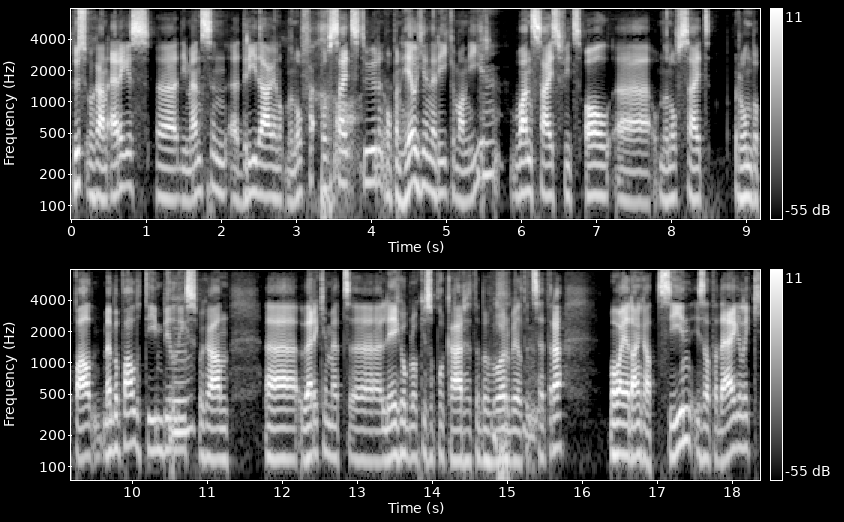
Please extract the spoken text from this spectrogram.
Dus we gaan ergens eh, die mensen eh, drie dagen op een off- offsite sturen, op een heel generieke manier. Ja. One size fits all eh, op een offsite rond bepaald, met bepaalde teambuildings. Mm. We gaan werken met Lego-blokjes op elkaar zetten, bijvoorbeeld, et cetera. Maar wat je dan gaat zien, is dat het eigenlijk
